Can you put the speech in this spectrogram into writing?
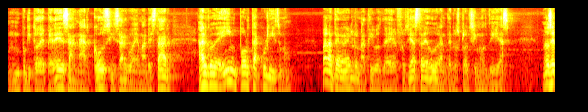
un poquito de pereza, narcosis, algo de malestar, algo de importaculismo, van a tener los nativos de Delfos y Astreo durante los próximos días. No se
